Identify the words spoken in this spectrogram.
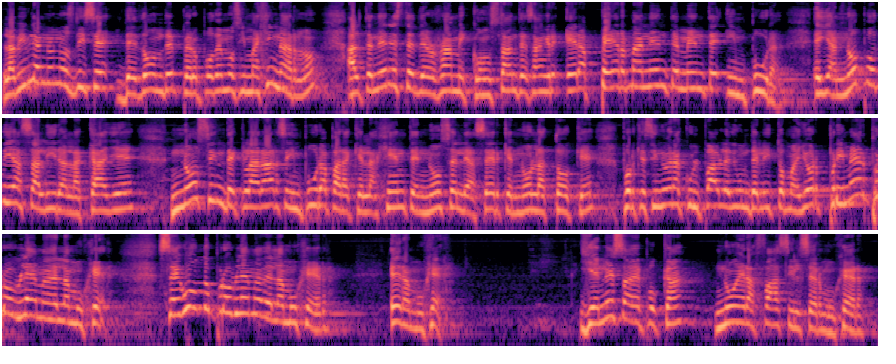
la Biblia no nos dice de dónde, pero podemos imaginarlo, al tener este derrame constante de sangre, era permanentemente impura. Ella no podía salir a la calle, no sin declararse impura para que la gente no se le acerque, no la toque, porque si no era culpable de un delito mayor. Primer problema de la mujer. Segundo problema de la mujer, era mujer. Y en esa época no era fácil ser mujer.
